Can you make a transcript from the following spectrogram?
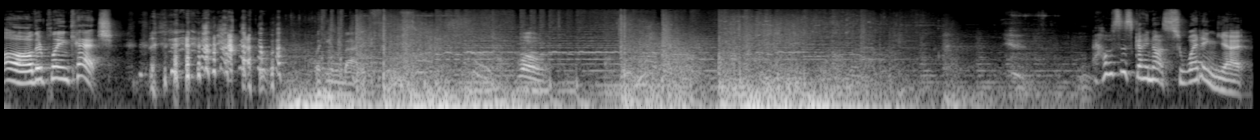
Oh, they're playing catch. With human body. Whoa. How is this guy not sweating yet?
